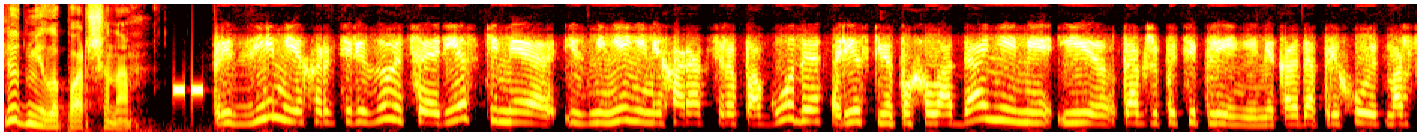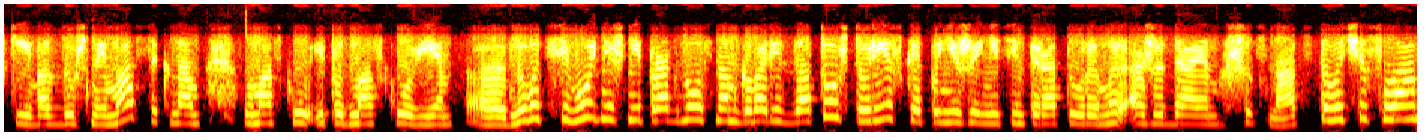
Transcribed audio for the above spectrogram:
Людмила Паршина. Предзимье характеризуется резкими изменениями характера погоды, резкими похолоданиями и также потеплениями, когда приходят морские воздушные массы к нам в Москву и Подмосковье. Э, Но ну вот сегодняшний прогноз нам говорит за то, что резкое понижение температуры мы ожидаем 16 числа.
